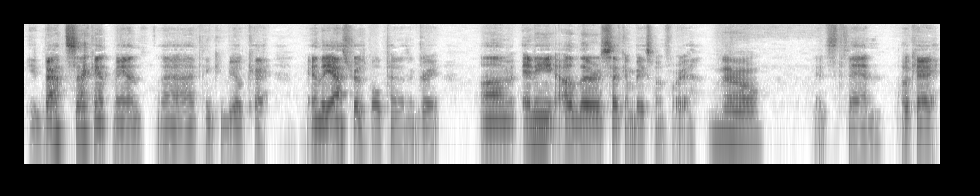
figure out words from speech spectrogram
he bats second, man. Uh, I think he'd be okay. And the Astros bullpen isn't great. Um, any other second baseman for you? No. It's thin. Okay.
